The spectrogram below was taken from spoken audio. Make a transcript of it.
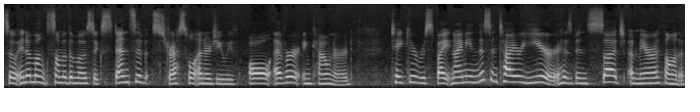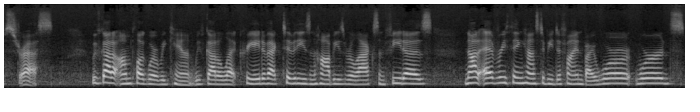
So, in amongst some of the most extensive, stressful energy we've all ever encountered, take your respite. And I mean, this entire year has been such a marathon of stress. We've got to unplug where we can. We've got to let creative activities and hobbies relax and feed us. Not everything has to be defined by wor- words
